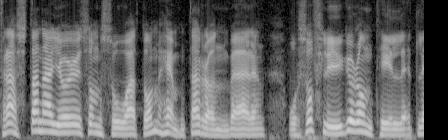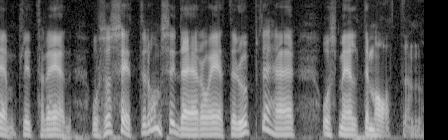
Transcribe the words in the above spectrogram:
trastarna gör ju som så att de hämtar rönnbären och så flyger de till ett lämpligt träd och så sätter de sig där och äter upp det här och smälter maten.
